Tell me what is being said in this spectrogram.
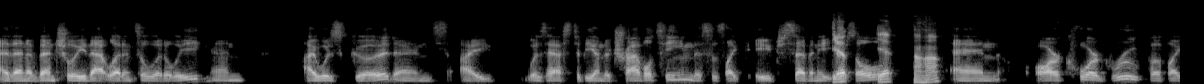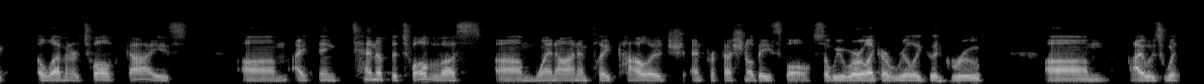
And then eventually that led into little league, and I was good, and I was asked to be on the travel team. This is like age seven, eight yep, years old. Yep. Uh-huh. And our core group of like 11 or 12 guys, um, I think 10 of the 12 of us um, went on and played college and professional baseball. So we were like a really good group. Um, I was with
